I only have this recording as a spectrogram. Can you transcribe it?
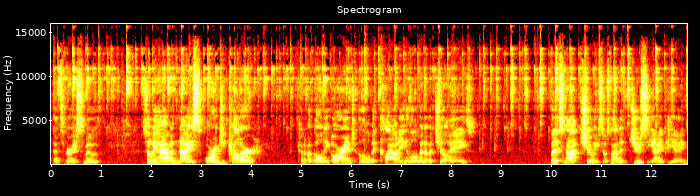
that's very smooth. So we have a nice orangey color, kind of a goldy orange, a little bit cloudy, a little bit of a chill haze. But it's not chewy, so it's not a juicy IPA.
